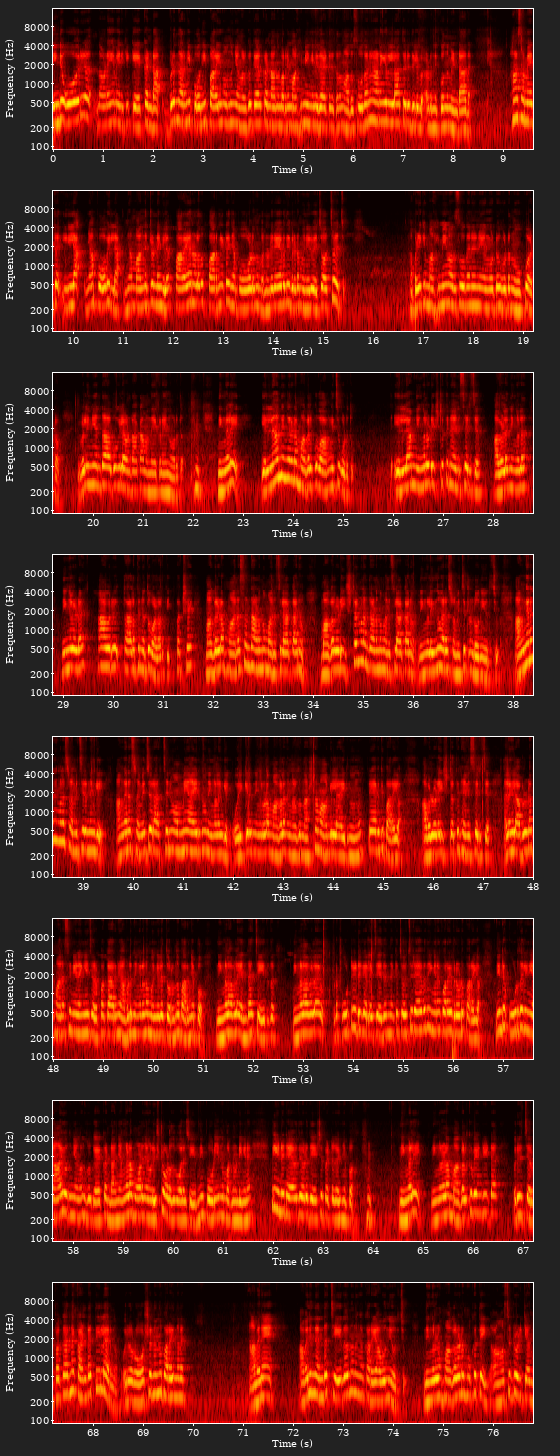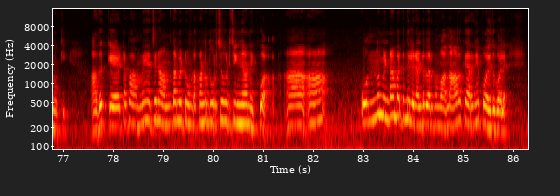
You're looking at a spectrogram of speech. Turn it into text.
നിന്റെ ഒരു നുണയും എനിക്ക് കേൾക്കണ്ട ഇവിടെ നിന്ന് പോ നീ പറയുന്നൊന്നും ഞങ്ങൾക്ക് കേൾക്കണ്ട എന്ന് പറഞ്ഞ് മഹിമ ഇങ്ങനെ ഇതായിട്ട് നിൽക്കുന്ന മധുസൂദനാണെങ്കിൽ ഇല്ലാത്തൊരു ഇതിൽ അവിടെ നിൽക്കൊന്നും മിണ്ടാതെ. ആ സമയത്ത് ഇല്ല ഞാൻ പോവില്ല. ഞാൻ വന്നിട്ടുണ്ടെങ്കിൽ പറയാനുള്ളത് പറഞ്ഞിട്ടേ ഞാൻ പോവുള്ളൂ എന്ന് രേവതി ഇവരുടെ മുന്നിൽ വെച്ച് ഒച്ച വെച്ചു. അപ്പോഴേക്കും മഹിമയും മധുസൂദനും അങ്ങോട്ടും ഇങ്ങോട്ടും നോക്കുക കേട്ടോ. ഇനി എന്താ അപൂകില ഉണ്ടാക്കാൻ വന്നേക്കണേന്ന് ഓർത്ത്. നിങ്ങളെ എല്ലാം നിങ്ങളുടെ മകൾക്ക് വാങ്ങിച്ചു കൊടുത്തു. എല്ലാം നിങ്ങളുടെ ഇഷ്ടത്തിനനുസരിച്ച് അവളെ നിങ്ങൾ നിങ്ങളുടെ ആ ഒരു താളത്തിനൊത്ത് വളർത്തി. പക്ഷേ മകളുടെ മനസ്സെന്താണെന്ന് മനസ്സിലാക്കാനോ മകളുടെ ഇഷ്ടങ്ങൾ എന്താണെന്ന് മനസ്സിലാക്കാനോ നിങ്ങൾ ഇന്ന് വരെ ശ്രമിച്ചിട്ടുണ്ടോ എന്ന് ചോദിച്ചു. അങ്ങനെ നിങ്ങൾ ശ്രമിച്ചിരുന്നെങ്കിൽ അങ്ങനെ ശ്രമിച്ച ഒരു അച്ഛനും അമ്മയായിരുന്നു നിങ്ങളെങ്കിൽ ഒരിക്കലും നിങ്ങളുടെ മകളെ നിങ്ങൾക്ക് നഷ്ടമാകില്ലായിരുന്നു എന്ന് രേവതി പറയുക. അവളുടെ ഇഷ്ടത്തിനനുസരിച്ച് അല്ലെങ്കിൽ അവളുടെ മനസ്സിനിണങ്ങിയ ചെറുപ്പക്കാരനെ അവൾ നിങ്ങളുടെ മുന്നിൽ തുറന്നു പറഞ്ഞപ്പോൾ നിങ്ങൾ അവളെ എന്താ ചെയ്തത്? നിങ്ങൾ അവളെ ഇവിടെ പൂട്ടിയിടുകയല്ലേ ചെയ്തതെന്നൊക്കെ ചോദിച്ച് രേവതി ഇങ്ങനെ കുറേ ഇവരോട് പറയുക. നിന്റെ കൂടുതൽ ന്യായമൊന്നും ഞങ്ങൾക്ക് കേൾക്കണ്ട. ഞങ്ങളുടെ മോളെ ഞങ്ങൾ ഇഷ്ടമുള്ളതുപോലെ ചെയ്യും. നീ പൊടിയെന്നും പറഞ്ഞുകൊണ്ട് ഇങ്ങനെ വീണ്ടും രേവതിയോട് ദേഷ്യപ്പെട്ട് കഴിഞ്ഞപ്പോൾ നിങ്ങളെ നിങ്ങളുടെ മകൾക്ക് വേണ്ടിയിട്ട് ഒരു ചെറുപ്പക്കാരനെ കണ്ടെത്തിയില്ലായിരുന്നു. ഒരു റോഷൻ എന്ന് പറയുന്നവൻ. അവനെ അവനിന്ന് എന്താ ചെയ്തതെന്ന് നിങ്ങൾക്ക് അറിയാവോ എന്ന് ചോദിച്ചു. നിങ്ങളുടെ മകളുടെ മുഖത്തെ ആസിഡ് ഒഴിക്കാൻ നോക്കി. അത് കേട്ടപ്പോൾ അമ്മയും അച്ഛനും അന്തം വിട്ട് തുറച്ചു പിടിച്ച് ഇങ്ങനെ നിൽക്കുക. ആ ആ ഒന്നും മിണ്ടാൻ പറ്റുന്നില്ല രണ്ടുപേർക്കും. നാവൊക്കെ ഇറങ്ങിപ്പോയതുപോലെ.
